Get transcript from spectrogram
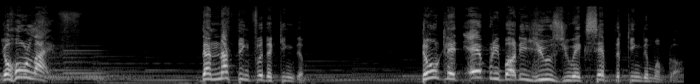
Your whole life. Done nothing for the kingdom. Don't let everybody use you except the kingdom of God.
